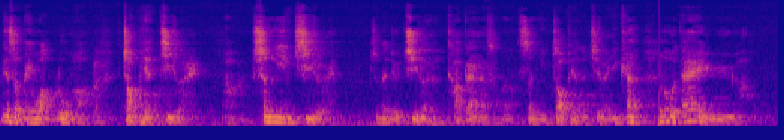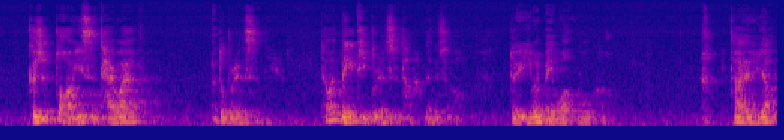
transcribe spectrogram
那时候没网络哈，照片寄来啊，声音寄来，真的就寄了卡带啊什么，声音照片都寄来，一看后待遇啊。可是不好意思，台湾都不认识你，台湾媒体不认识他那个时候，对，因为没网络。他也要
